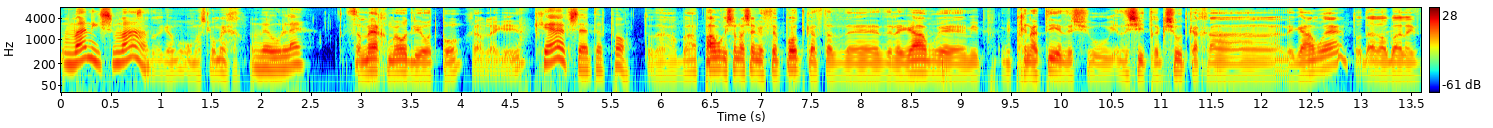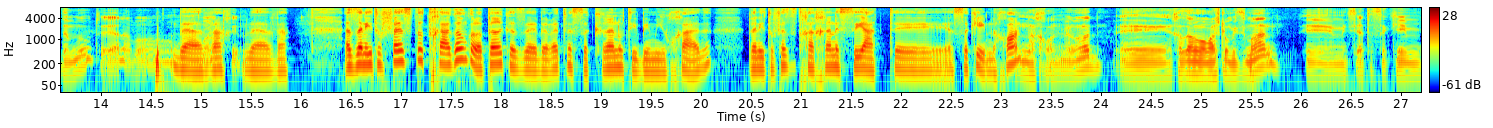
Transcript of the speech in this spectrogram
מה נשמע? בסדר גמור, מה שלומך? מעולה. שמח מאוד להיות פה, חייב להגיד. כיף שאתה פה. תודה רבה. פעם ראשונה שאני עושה פודקאסט, אז uh, זה לגמרי, מבחינתי איזשהו, איזושהי התרגשות ככה לגמרי. תודה רבה על ההזדמנות, ויאללה, בוא, בוא באהבה, נתחיל. באהבה. אז אני תופסת אותך, קודם כל, הפרק הזה באמת מסקרן אותי במיוחד, ואני תופסת אותך אחרי נסיעת אה, עסקים, נכון? נכון מאוד. Uh, חזרנו ממש לא מזמן, uh, מנסיעת עסקים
